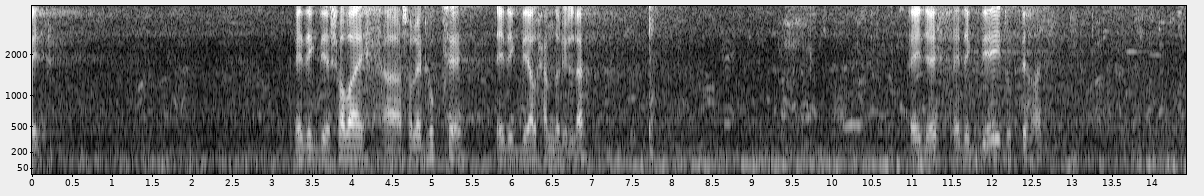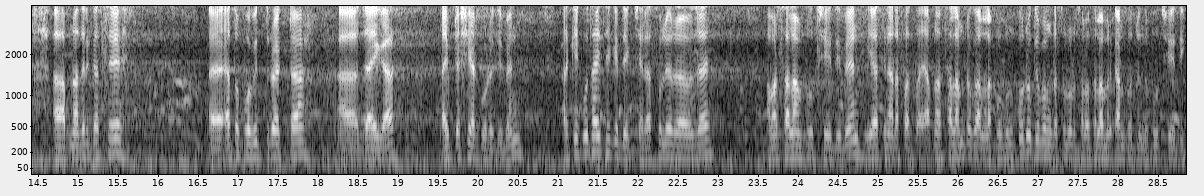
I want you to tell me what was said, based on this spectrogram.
এই যে। এই দিক দিয়ে সবাই আসলে ঢুকছে। এই দিক দিয়ে আলহামদুলিল্লাহ। এই যে, এই দিক দিয়েই ঢুকতে হয়। আপনাদের কাছে এত পবিত্র একটা জায়গা। লাইভটা শেয়ার করে দিবেন। আর কে কোথায় থেকে দেখছেন? রাসুলের রোজায় আমার সালাম পৌঁছিয়ে দিবেন। ইয়াসিন আরাফাত ভাই, আপনার সালামটুকু আল্লাহ কবুল করুক এবং রাসুল সাল্লাহ সাল্লামের কান পর্যন্ত পৌঁছিয়ে দিক।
